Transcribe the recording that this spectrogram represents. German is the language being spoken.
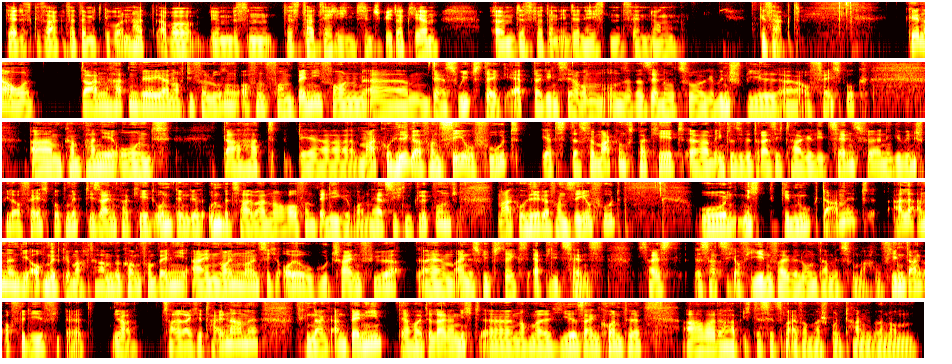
der das gesagt hat, damit gewonnen hat, aber wir müssen das tatsächlich ein bisschen später klären. Ähm, das wird dann in der nächsten Sendung gesagt. Genau, dann hatten wir ja noch die Verlosung offen vom Benny von ähm, der Sweepstake-App. Da ging es ja um unsere Sendung zur Gewinnspiel äh, auf Facebook-Kampagne. Ähm, und da hat der Marco Hilger von SEO Food jetzt das Vermarktungspaket äh, inklusive 30 Tage Lizenz für ein Gewinnspiel auf Facebook mit Designpaket und dem unbezahlbaren Know-how von Benny gewonnen. Herzlichen Glückwunsch, Marco Hilger von SEO Food. Und nicht genug damit. Alle anderen, die auch mitgemacht haben, bekommen von Benny einen 99-Euro-Gutschein für ähm, eine Sweepstakes-App-Lizenz. Das heißt, es hat sich auf jeden Fall gelohnt, damit zu machen. Vielen Dank auch für die äh, ja, zahlreiche Teilnahme. Vielen Dank an Benny, der heute leider nicht äh, nochmal hier sein konnte. Aber da habe ich das jetzt mal einfach mal spontan übernommen.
